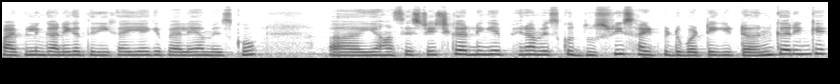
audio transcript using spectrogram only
पाइपिंग लगाने का तरीका ये है कि पहले हम इसको यहाँ से स्टिच कर लेंगे, फिर हम इसको दूसरी साइड पे दुपट्टे की टर्न करेंगे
